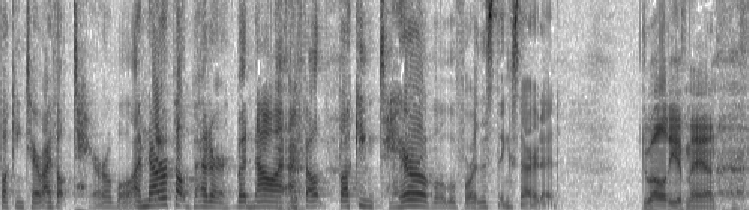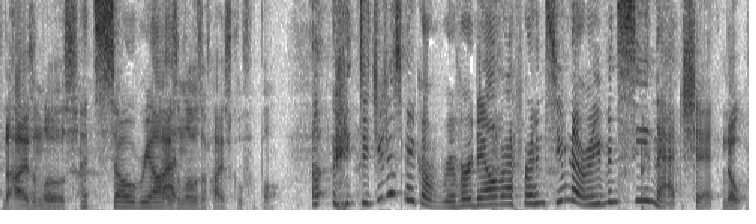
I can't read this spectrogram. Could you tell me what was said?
fucking terrible. I felt terrible. I've never Yeah. felt better, but now I, I felt fucking terrible before this thing started. Duality of man, the highs and lows. That's so real. The Highs and lows of high school football. did you just make a Riverdale reference? You've never even seen that shit. Nope.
